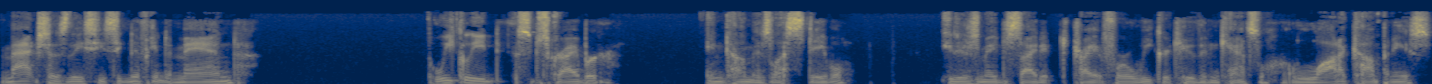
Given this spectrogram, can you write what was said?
Match says they see significant demand. The weekly subscriber income is less stable. Users may decide to try it for a week or two, then cancel. A lot of companies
